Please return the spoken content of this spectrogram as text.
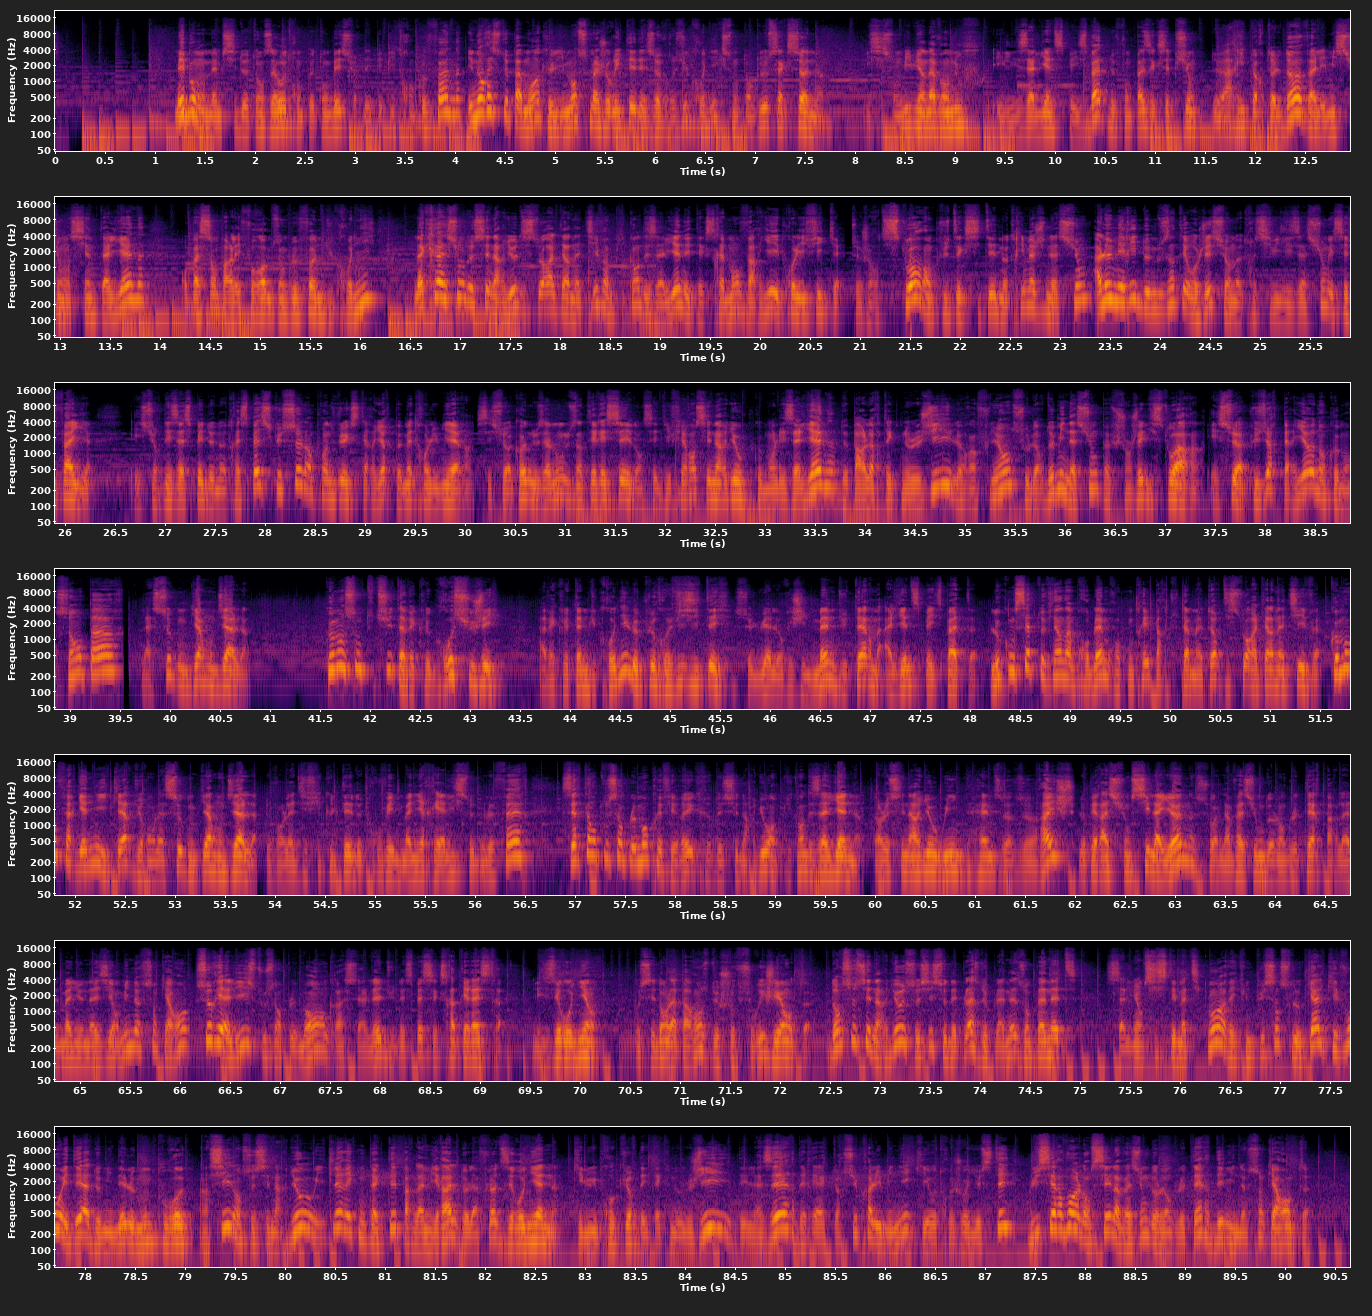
Mais bon, même si de temps à autre on peut tomber sur des pépites francophones, il n'en reste pas moins que l'immense majorité des œuvres uchroniques sont anglo-saxonnes. Ils s'y sont mis bien avant nous, et les Aliens Space Bat ne font pas exception. De Harry Turtledove à l'émission Ancienne Italienne, en passant par les forums anglophones d'Uchronie, la création de scénarios d'histoires alternatives impliquant des aliens est extrêmement variée et prolifique. Ce genre d'histoire, en plus d'exciter notre imagination, a le mérite de nous interroger sur notre civilisation et ses failles, et sur des aspects de notre espèce que seul un point de vue extérieur peut mettre en lumière. C'est ce à quoi nous allons nous intéresser dans ces différents scénarios. Comment les aliens, de par leur technologie, leur influence ou leur domination peuvent changer l'histoire. Et ce à plusieurs périodes en commençant par la Seconde Guerre mondiale. Commençons tout de suite avec le gros sujet, avec le thème du chronier le plus revisité, celui à l'origine même du terme Alien Space Bat. Le concept vient d'un problème rencontré par tout amateur d'histoire alternative. Comment faire gagner Hitler durant la Seconde Guerre mondiale? Devant la difficulté de trouver une manière réaliste de le faire, Certains ont tout simplement préféré écrire des scénarios impliquant des aliens. Dans le scénario Winged Hands of the Reich, l'opération Sea Lion, soit l'invasion de l'Angleterre par l'Allemagne nazie en 1940, se réalise tout simplement grâce à l'aide d'une espèce extraterrestre, les Éroniens, possédant l'apparence de chauves-souris géantes. Dans ce scénario, ceux-ci se déplacent de planète en planète, s'alliant systématiquement avec une puissance locale qui vont aider à dominer le monde pour eux. Ainsi, dans ce scénario, Hitler est contacté par l'amiral de la flotte zéronienne, qui lui procure des technologies, des lasers, des réacteurs supraluminiques et autres joyeusetés, lui servant à lancer l'invasion de l'Angleterre dès 1940.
